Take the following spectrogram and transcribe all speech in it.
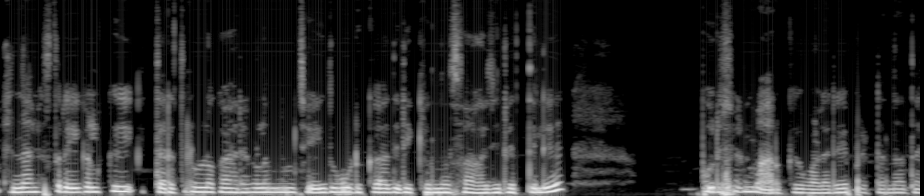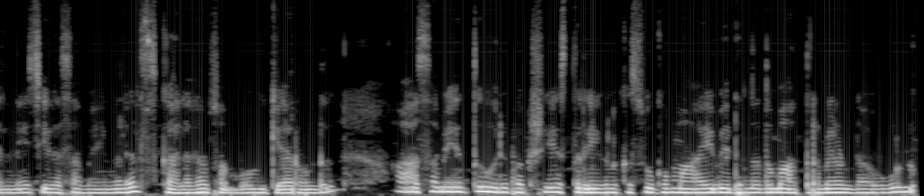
എന്നാൽ സ്ത്രീകൾക്ക് ഇത്തരത്തിലുള്ള കാര്യങ്ങളൊന്നും ചെയ്തു കൊടുക്കാതിരിക്കുന്ന സാഹചര്യത്തിൽ പുരുഷന്മാർക്ക് വളരെ പെട്ടെന്ന് തന്നെ ചില സമയങ്ങളിൽ സ്കലനം സംഭവിക്കാറുണ്ട്. ആ സമയത്ത് ഒരു പക്ഷേ സ്ത്രീകൾക്ക് സുഖമായി വരുന്നത് മാത്രമേ ഉണ്ടാവുകയുള്ളൂ.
